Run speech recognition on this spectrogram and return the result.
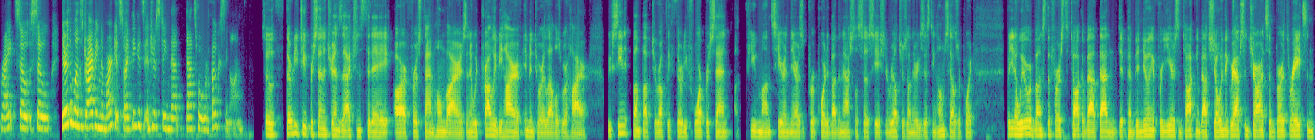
Right, so so they're the ones driving the market. So I think it's interesting that that's what we're focusing on. So 32% of transactions today are first time home buyers, and it would probably be higher if inventory levels were higher. We've seen it bump up to roughly 34% a few months here and there, as reported by the National Association of Realtors on their existing home sales report. But you know, we were amongst the first to talk about that and have been doing it for years and talking about showing the graphs and charts of birth rates. And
